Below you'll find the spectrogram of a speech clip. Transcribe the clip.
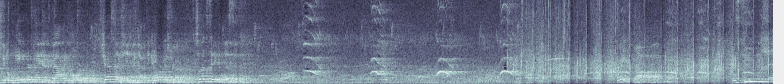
She's going to wave her hands back and forth, just like she's conducting an orchestra. So let's take a listen. Great job! The students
